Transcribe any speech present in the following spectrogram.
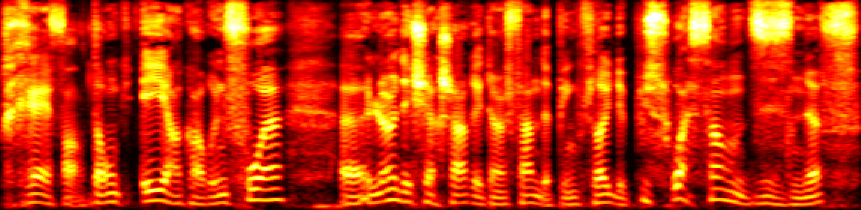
très fort. Donc, et encore une fois, euh, l'un des chercheurs est un fan de Pink Floyd depuis 79.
